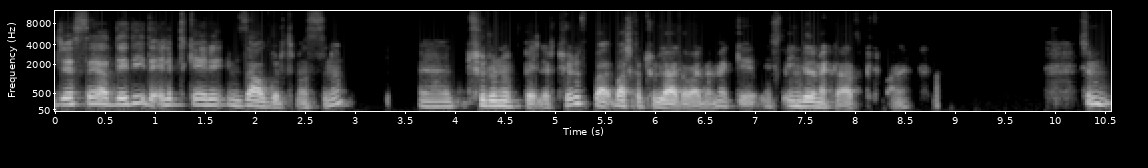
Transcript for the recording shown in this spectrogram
CSA dediği de eliptik eğri imza algoritmasının e, türünü belirtiyoruz. Ba başka türler de var demek ki. işte incelemek lazım kütüphane. Şimdi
